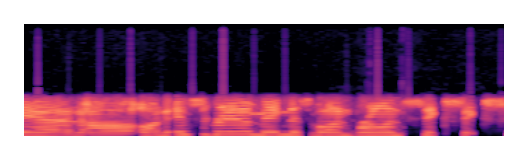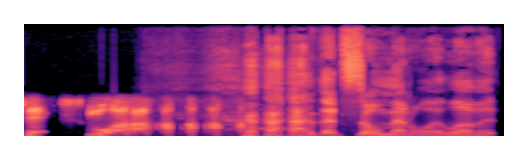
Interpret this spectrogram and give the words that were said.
and uh, on Instagram, Magnus von Braun six six six. That's so metal. I love it.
